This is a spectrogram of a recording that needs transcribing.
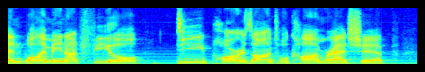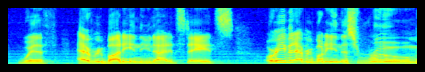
And while I may not feel deep horizontal comradeship with everybody in the United States, or even everybody in this room,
